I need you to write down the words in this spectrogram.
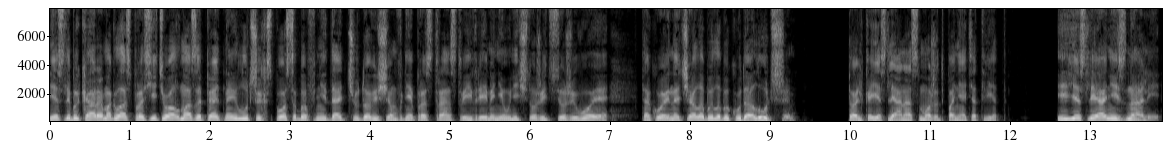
Если бы Кара могла спросить у Алмаза пять наилучших способов не дать чудовищам вне пространства и времени уничтожить все живое, такое начало было бы куда лучше. Только если она сможет понять ответ. И если они знали,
